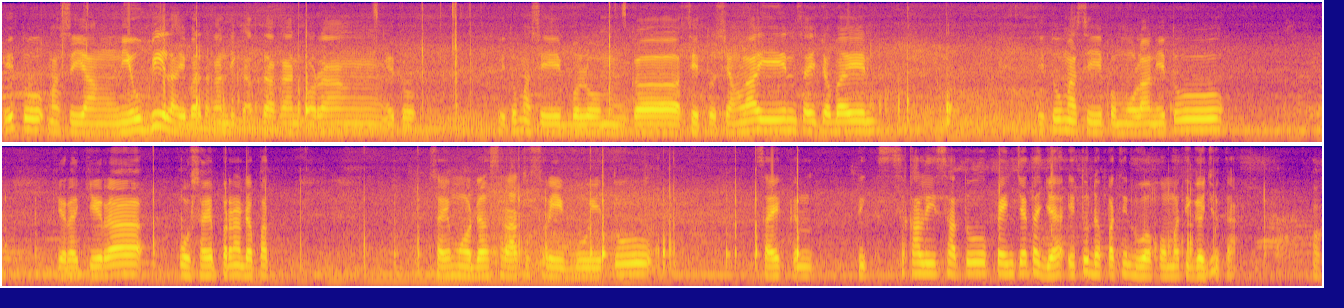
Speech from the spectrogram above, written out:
itu masih yang newbie lah ibaratkan dikatakan orang itu itu masih belum ke situs yang lain saya cobain itu masih pemulaan itu kira-kira oh saya pernah dapat saya modal 100.000 ribu itu saya ken sekali satu pencet aja itu dapatnya 2,3 juta Oh,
